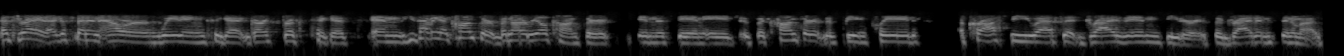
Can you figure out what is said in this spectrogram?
That's right. I just spent an hour waiting to get Garth Brooks tickets, and he's having a concert, but not a real concert in this day and age. It's a concert that's being played across the U.S. at drive-in theaters, so drive-in cinemas.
